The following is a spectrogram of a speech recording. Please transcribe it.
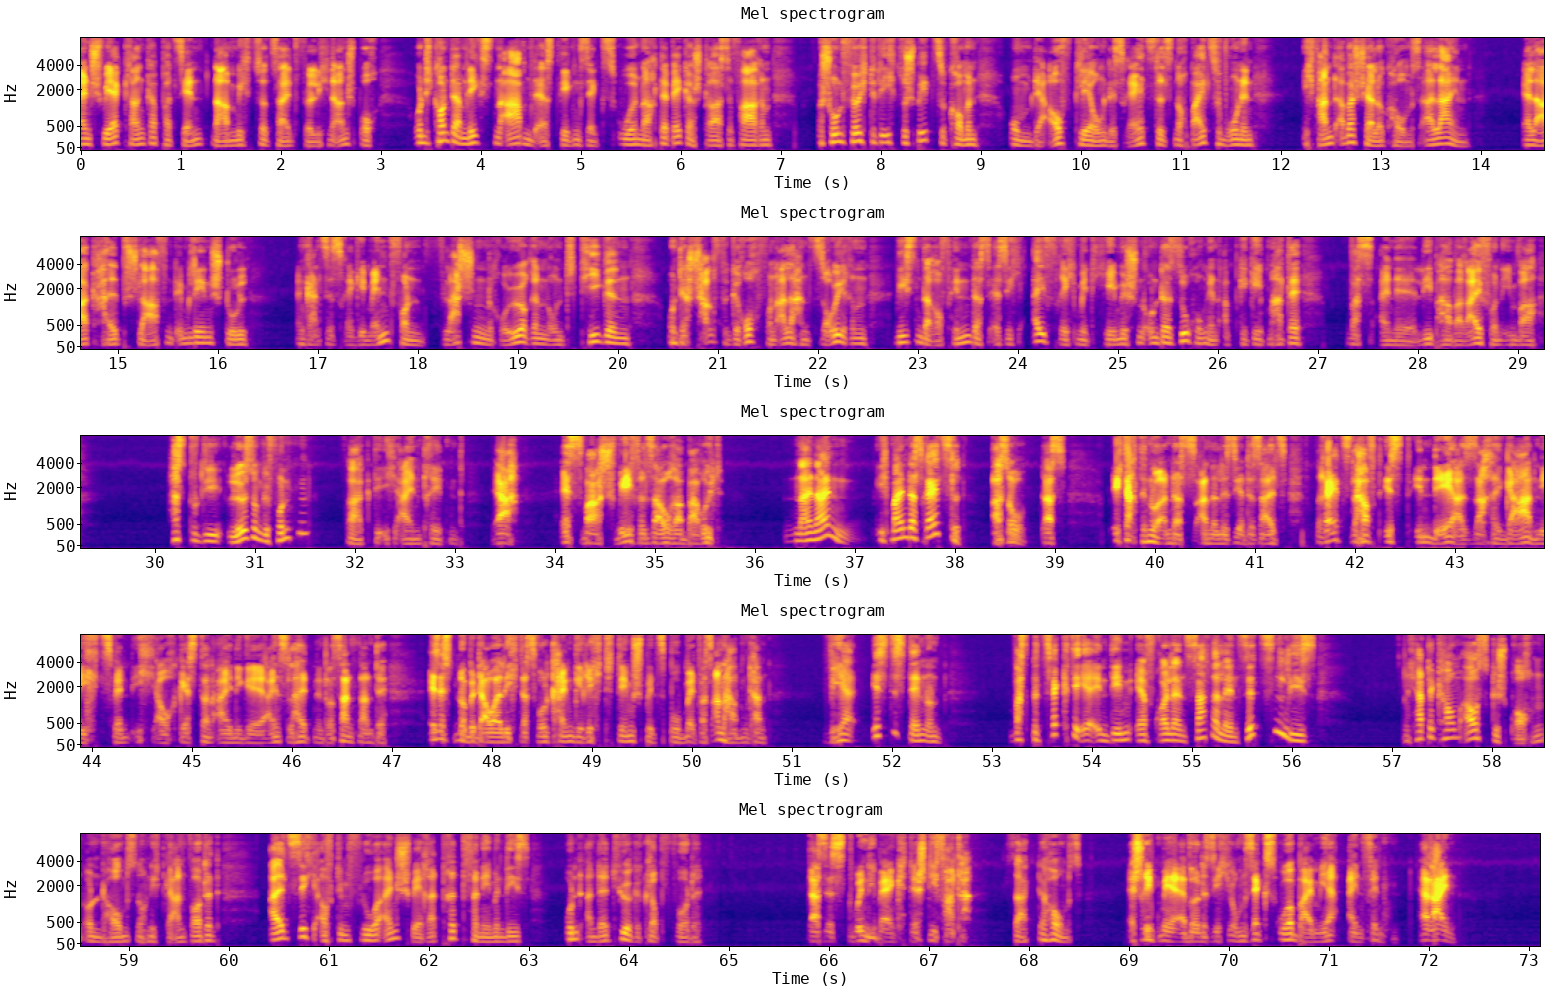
Ein schwerkranker Patient nahm mich zurzeit völlig in Anspruch, und ich konnte am nächsten Abend erst gegen sechs Uhr nach der Bäckerstraße fahren. Schon fürchtete ich, zu spät zu kommen, um der Aufklärung des Rätsels noch beizuwohnen. Ich fand aber Sherlock Holmes allein. Er lag halb schlafend im Lehnstuhl. Ein ganzes Regiment von Flaschen, Röhren und Tiegeln und der scharfe Geruch von allerhand Säuren wiesen darauf hin, dass er sich eifrig mit chemischen Untersuchungen abgegeben hatte, was eine Liebhaberei von ihm war. »Hast du die Lösung gefunden?« fragte ich eintretend. »Ja, es war schwefelsaurer Baryt.« »Nein, nein, ich meine das Rätsel.« »Ach so, das. Ich dachte nur an das analysierte Salz. Rätselhaft ist in der Sache gar nichts, wenn ich auch gestern einige Einzelheiten interessant nannte. Es ist nur bedauerlich, dass wohl kein Gericht dem Spitzbuben etwas anhaben kann. Wer ist es denn und was bezweckte er, indem er Fräulein Sutherland sitzen ließ? Ich hatte kaum ausgesprochen und Holmes noch nicht geantwortet, als sich auf dem Flur ein schwerer Tritt vernehmen ließ und an der Tür geklopft wurde. »Das ist Windybank, der Stiefvater«, sagte Holmes. Er schrieb mir, er würde sich um sechs Uhr bei mir einfinden. Herein!«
